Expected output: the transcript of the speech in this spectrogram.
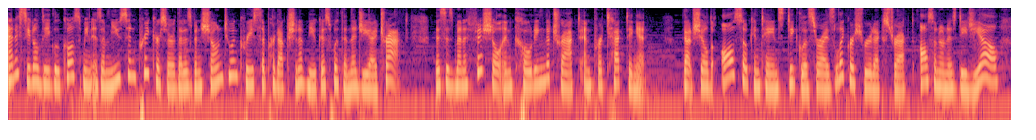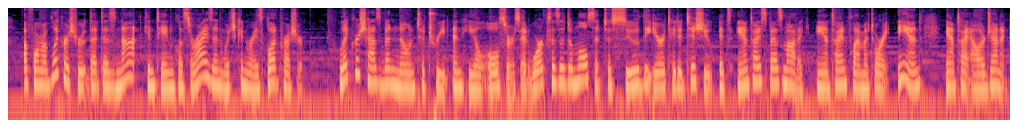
N-acetyl D-glucosamine is a mucin precursor that has been shown to increase the production of mucus within the GI tract. This is beneficial in coating the tract and protecting it. Gut Shield also contains deglycerized licorice root extract, also known as DGL, a form of licorice root that does not contain glycyrrhizin, which can raise blood pressure. Licorice has been known to treat and heal ulcers. It works as a demulcent to soothe the irritated tissue. It's antispasmodic, anti inflammatory, and anti allergenic.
